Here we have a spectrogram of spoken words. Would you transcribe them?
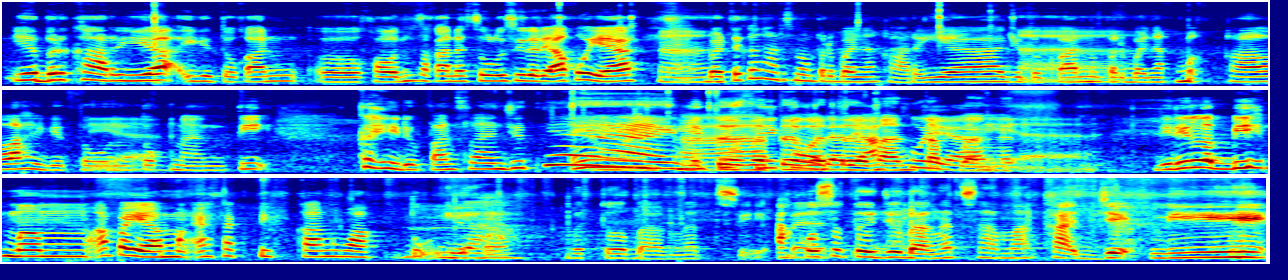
ya berkarya gitu kan. E, kalau misalkan ada solusi dari aku ya, berarti kan harus memperbanyak karya gitu kan, memperbanyak bekal lah gitu Iya. untuk nanti kehidupan selanjutnya. Eh, Gitu betul, sih betul, kalau dari aku Mantap ya. banget. Jadi lebih mem, apa ya mengefektifkan waktu Iya, gitu. betul banget sih. Aku setuju banget sama Kak J nih.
